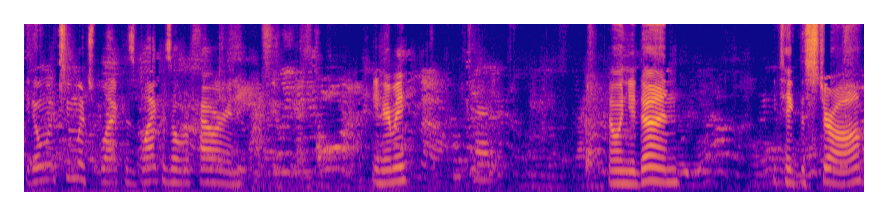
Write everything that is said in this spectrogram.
You don't want too much black because black is overpowering. You hear me? Okay. And when you're done, you take the straw.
